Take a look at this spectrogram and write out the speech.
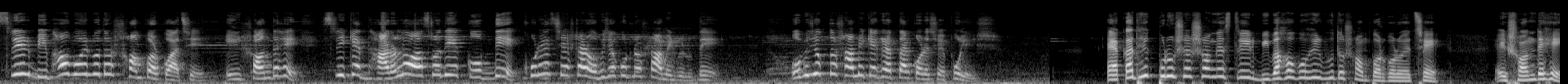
স্ত্রীর বিবাহ বহির্ভূত সম্পর্ক আছে। এই সন্দেহে স্ত্রীকে ধারালো অস্ত্র দিয়ে কোপ দিয়ে খুনের চেষ্টার অভিযোগ উঠল স্বামীর বিরুদ্ধে। অভিযুক্ত স্বামীকে গ্রেপ্তার করেছে পুলিশ। একাধিক পুরুষের সঙ্গে স্ত্রীর বিবাহ বহির্ভূত সম্পর্ক রয়েছে। এই সন্দেহে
